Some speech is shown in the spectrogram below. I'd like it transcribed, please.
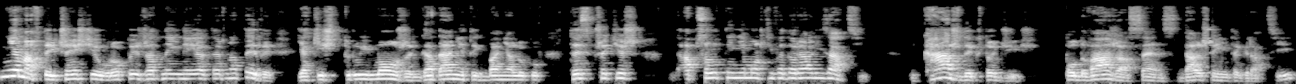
nie ma w tej części Europy żadnej innej alternatywy. Jakieś trójmorze, gadanie tych banialuków, to jest przecież absolutnie niemożliwe do realizacji. Każdy, kto dziś podważa sens dalszej integracji,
